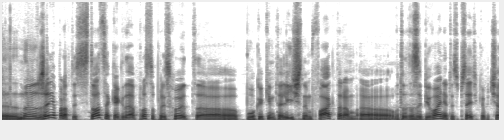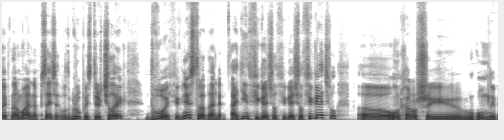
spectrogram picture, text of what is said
Но Женя прав, то есть ситуация, когда просто происходит э, по каким-то личным факторам э, вот это запивание, то есть, представляете, как бы человек нормально, представляете, вот группа из трех человек, двое фигней страдали, один фигачил, фигачил, фигачил, э, он хороший, умный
